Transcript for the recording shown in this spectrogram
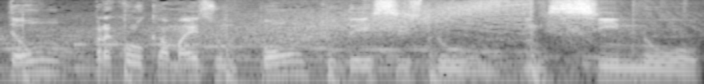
Então, para colocar mais um ponto desses do ensino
